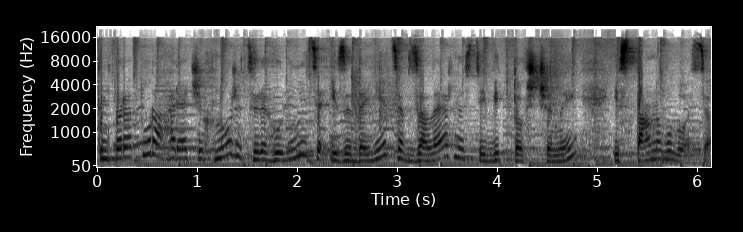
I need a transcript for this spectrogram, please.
Температура гарячих ножиць регулюється і задається в залежності від товщини і стану волосся.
